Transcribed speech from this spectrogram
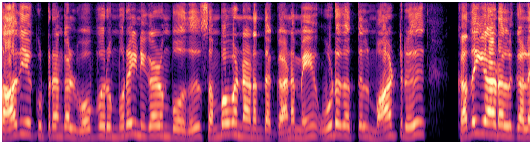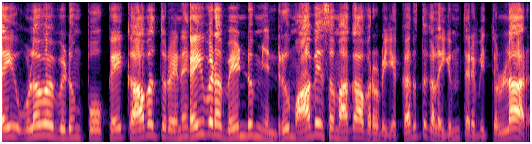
சாதிய குற்றங்கள் ஒவ்வொரு முறை நிகழும்போது சம்பவம் நடந்த கணமே ஊடகத்தில் மாற்று கதையாடல்களை உழவ விடும் போக்கை காவல்துறையினர் கைவிட வேண்டும் என்றும் ஆவேசமாக அவருடைய கருத்துக்களையும் தெரிவித்துள்ளார்.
